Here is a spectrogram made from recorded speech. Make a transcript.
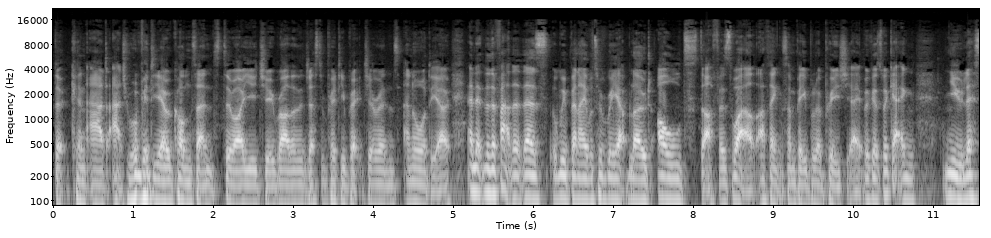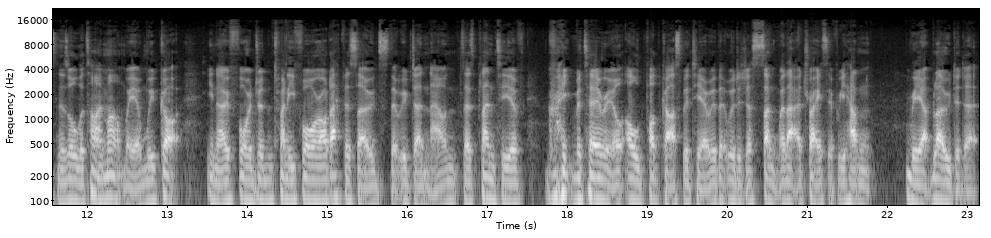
that can add actual video content to our YouTube rather than just a pretty picture and, an audio. And the, fact that there's we've been able to re-upload old stuff as well, I think some people appreciate because we're getting new listeners all the time, aren't we? And we've got you know 424 odd episodes that we've done now, and there's plenty of great material, old podcast material that would have just sunk without a trace if we hadn't re-uploaded it.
